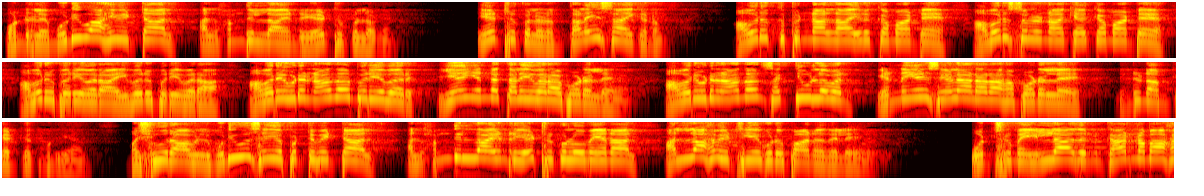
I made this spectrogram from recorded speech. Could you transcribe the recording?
ஒன்றில் முடிவாகிவிட்டால் அல்ஹம்துல்லா என்று ஏற்றுக்கொள்ளணும். ஏற்றுக்கொள்ளணும் தலை சாய்க்கணும். அவருக்கு பின்னால் நான் இருக்க மாட்டேன் அவர் சொல்ல நான் கேட்க மாட்டேன் அவரு பெரியவரா இவரு பெரியவரா அவரை விட நான் தான் பெரியவர் ஏன் என்ன தலைவரா போடல? அவரை விட நான் தான் சக்தி உள்ளவன் என்னையே செயலாளராக போடல என்று நாம் கேட்க முடியாது. மஷூராவில் முடிவு செய்யப்பட்டு விட்டால் அல்ஹம்துல்லா என்று ஏற்றுக்கொள்வோமேனால் அல்லாஹ் வெற்றியை கொடுப்பான் அதிலே. ஒற்றுமை இல்லாததன் காரணமாக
